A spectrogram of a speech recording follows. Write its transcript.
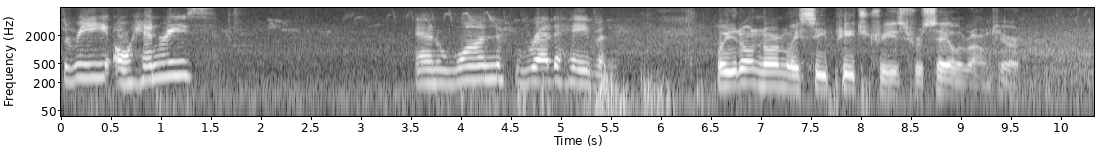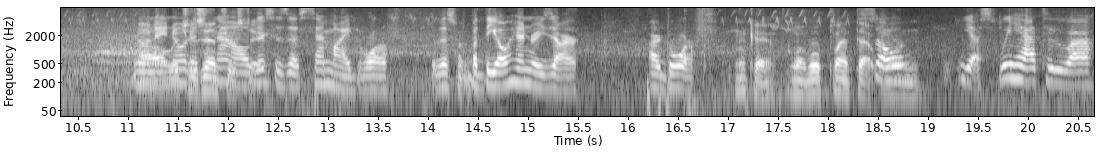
three O'Henrys and one Red Haven. Well, you don't normally see peach trees for sale around here. No, and uh, I notice now this is a semi-dwarf this one, but the O'Henrys are are dwarf. Okay, well we'll plant that so, one. Yes, we had to uh,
